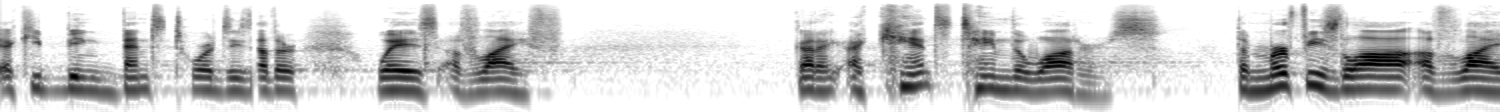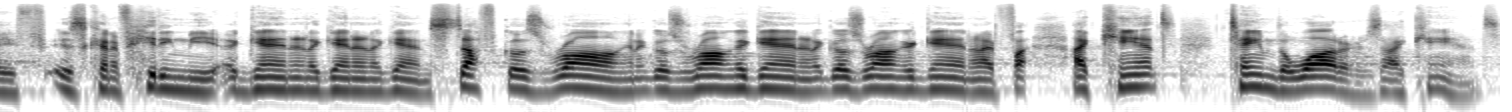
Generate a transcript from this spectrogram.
I keep being bent towards these other ways of life. God, I, I can't tame the waters. The Murphy's Law of life is kind of hitting me again and again and again. Stuff goes wrong and it goes wrong again and it goes wrong again. And I, fi- I can't tame the waters. I can't.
